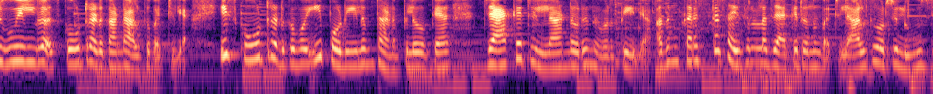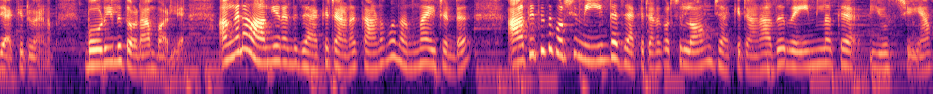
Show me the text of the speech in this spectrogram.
ടു വീലർ സ്കൂട്ടർ എടുക്കാണ്ട് ആൾക്ക് പറ്റില്ല. ഈ സ്കൂട്ടർ എടുക്കുമ്പോൾ ഈ പൊടിയിലും തണുപ്പിലും ഒക്കെ ജാക്കറ്റ് ഇല്ലാണ്ട് ഒരു നിവൃത്തിയില്ല. അതും കറക്റ്റ് സൈസിലുള്ള ജാക്കറ്റ് ഒന്നും പറ്റില്ല. ആൾക്ക് കുറച്ച് ലൂസ് ജാക്കറ്റ് വേണം. ബോഡിയിൽ തൊടാൻ പാടില്ല. അങ്ങനെ വാങ്ങിയ രണ്ട് ജാക്കറ്റാണ് കാണുമ്പോൾ നന്നായിട്ടുണ്ട്. ആദ്യത്തേത് കുറച്ച് നീണ്ട ജാക്കറ്റാണ് കുറച്ച് ലോങ് ജാക്കറ്റാണ് അത് റെയിനിലൊക്കെ യൂസ് ചെയ്യാം.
